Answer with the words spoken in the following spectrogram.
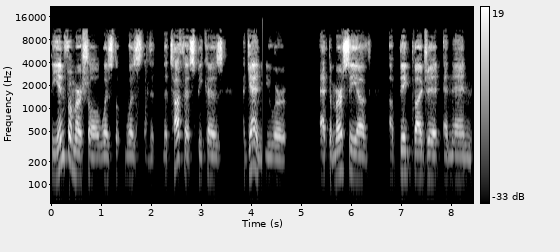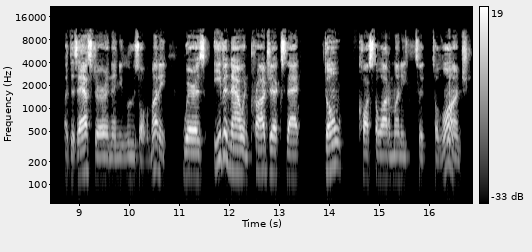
the infomercial was the, was the, the toughest because again you were at the mercy of a big budget and then a disaster and then you lose all the money whereas even now in projects that don't cost a lot of money to, to launch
